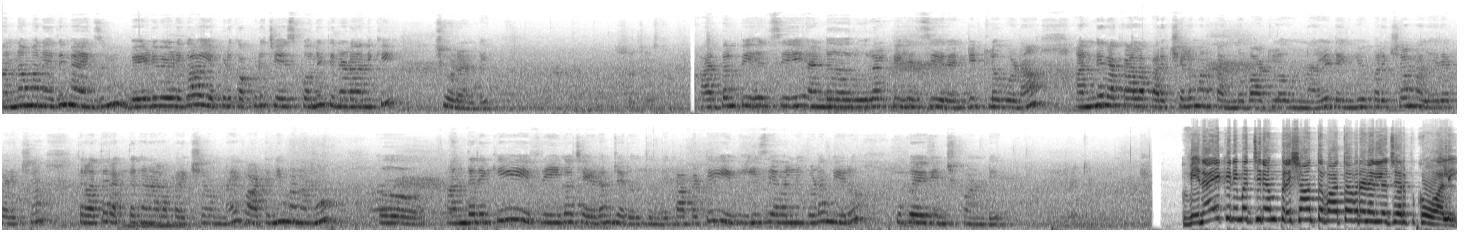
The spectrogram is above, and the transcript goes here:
అన్నం అనేది మ్యాక్సిమం వేడివేడిగా ఎప్పటికప్పుడు చేసుకొని తినడానికి చూడండి. Urban PHC and rural PHC రెండిట్లో కూడా అన్ని రకాల పరీక్షలు మనకు అందుబాటులో ఉన్నాయి. డెంగ్యూ పరీక్ష మలేరియా పరీక్ష తర్వాత రక్తగణాల పరీక్ష ఉన్నాయి. వాటిని మనము అందరికీ ఫ్రీగా చేయడం జరుగుతుంది. కాబట్టి ఈ సేవల్ని కూడా మీరు ఉపయోగించుకోండి. వినాయక నిమజ్జనం ప్రశాంత వాతావరణంలో జరుపుకోవాలి.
